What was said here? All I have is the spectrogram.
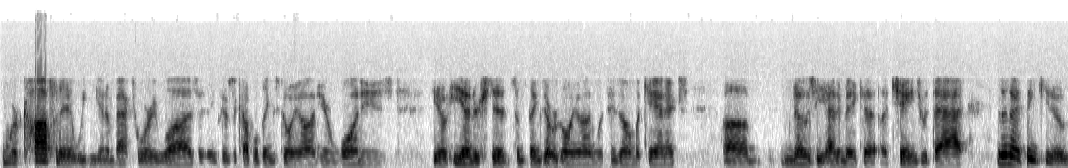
we're confident we can get him back to where he was. I think there's a couple things going on here. One is you know, he understood some things that were going on with his own mechanics, um, knows he had to make a, a change with that. And then I think, you know,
